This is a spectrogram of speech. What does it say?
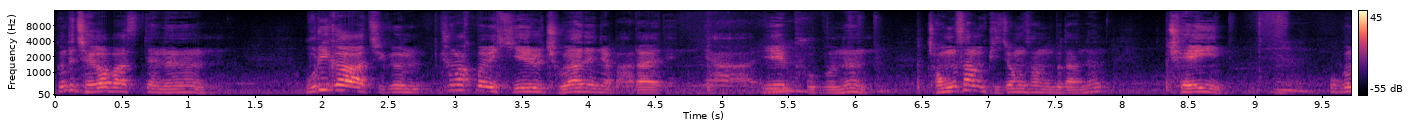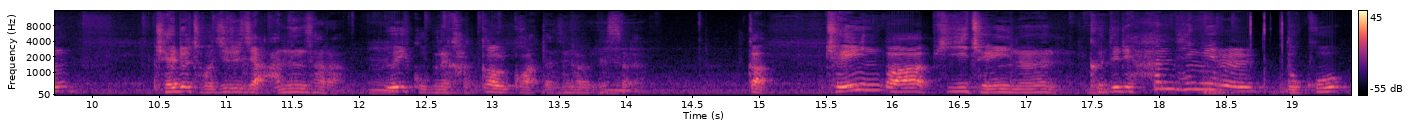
근데 제가 봤을 때는 우리가 지금 흉악범에 기회를 줘야 되냐 말아야 되느냐의 음. 부분은 정상 비정상보다는 죄인 음. 혹은 죄를 저지르지 않은 사람의 음. 구분에 가까울 것 같다는 생각을 했어요. 그러니까 죄인과 비죄인은 그들이 한 행위를 놓고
